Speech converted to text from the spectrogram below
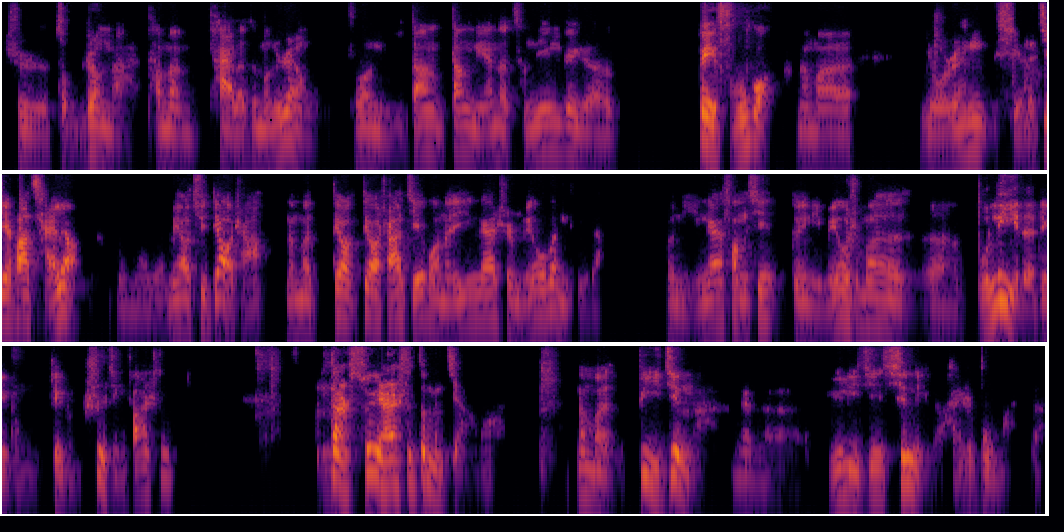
是总政啊，他们派了这么个任务，说你当当年呢曾经这个被俘过，那么有人写了揭发材料，那么我们要去调查，那么调调查结果呢应该是没有问题的，说你应该放心，对你没有什么呃不利的这种这种事情发生。但是虽然是这么讲啊，那么毕竟啊，那个于立金心里的还是不满的。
